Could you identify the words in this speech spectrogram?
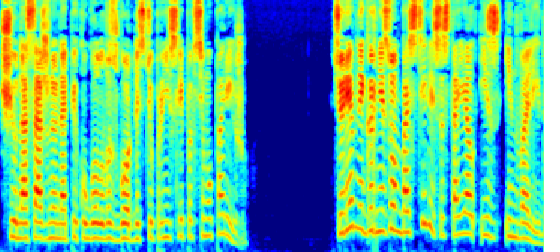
чью насаженную на пику голову с гордостью пронесли по всему Парижу. Тюремный гарнизон Бастилии состоял из инвалидов,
